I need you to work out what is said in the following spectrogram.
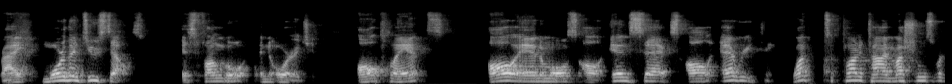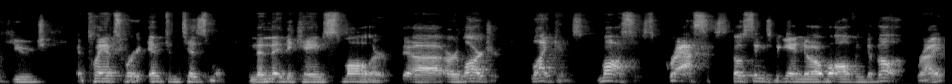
right? More than two cells is fungal in origin. All plants, all animals, all insects, all everything. Once upon a time, mushrooms were huge and plants were infinitesimal. And then they became smaller uh, or larger lichens, mosses, grasses, those things began to evolve and develop, right?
